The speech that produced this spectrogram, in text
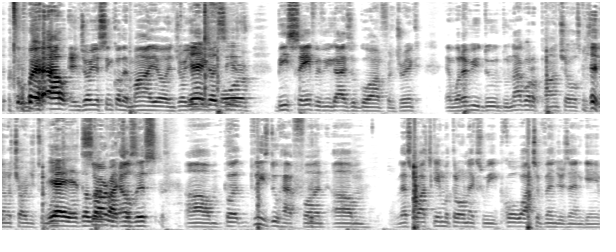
we're out. Enjoy your Cinco de Mayo. Enjoy your Yeah, enjoy 4. Be safe if you guys will go out for drink. And whatever you do, do not go to Ponchos because they're gonna charge you too much. Yeah, yeah, don't Sorry, Elvis. Um, but please do have fun. Um, let's watch Game of Thrones next week. Go watch Avengers Endgame.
